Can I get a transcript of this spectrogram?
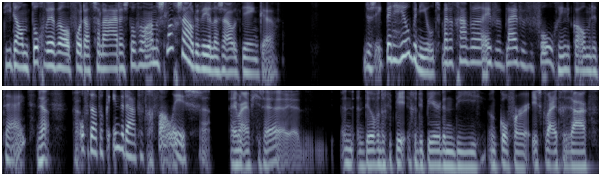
die dan toch weer wel voor dat salaris toch wel aan de slag zouden willen, zou ik denken. Dus ik ben heel benieuwd. Maar dat gaan we even blijven vervolgen in de komende tijd. Ja, ja. Of dat ook inderdaad het geval is. Ja. Hey, maar eventjes, hè. Een, een deel van de gedupe- gedupeerden die een koffer is kwijtgeraakt.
